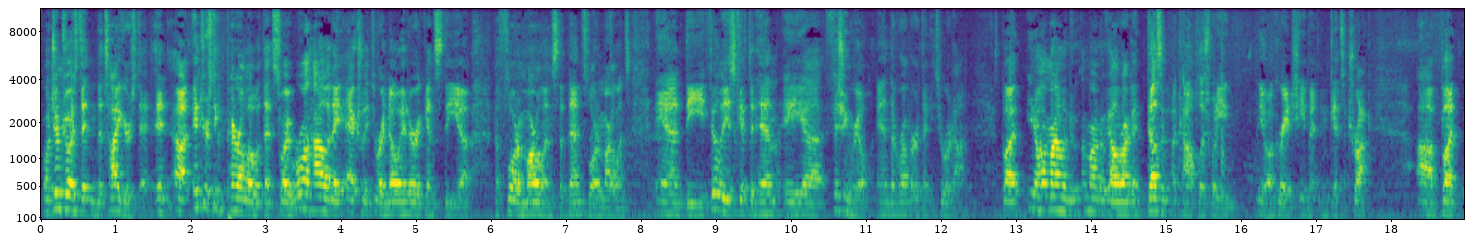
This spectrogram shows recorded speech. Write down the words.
Well, Jim Joyce didn't. The Tigers did. And uh, interesting parallel with that story. Roy Halladay actually threw a no hitter against the uh, the Florida Marlins, the then Florida Marlins, and the Phillies gifted him a uh, fishing reel and the rubber that he threw it on. But you know, Armando, Armando Galarraga doesn't accomplish what he you know a great achievement and gets a truck. Uh, but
